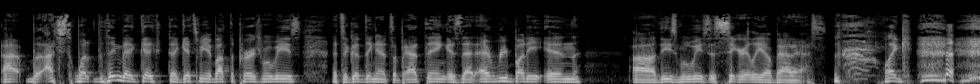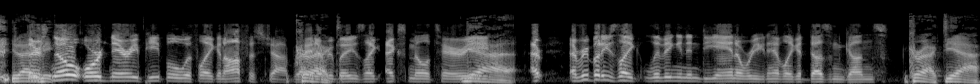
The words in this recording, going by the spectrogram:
but I just what the thing that get, that gets me about the Purge movies, it's a good thing and it's a bad thing, is that everybody in uh, these movies is secretly a badass. like, you know, There's I mean? no ordinary people with like an office job, right? Correct. Everybody's like ex-military. Yeah. Everybody's like living in Indiana where you can have like a dozen guns. Correct, yeah,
